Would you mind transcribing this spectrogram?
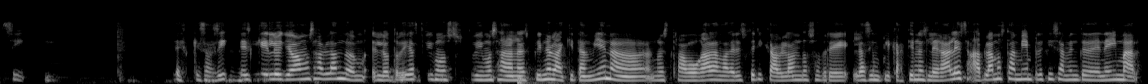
Sí, es que es así, es que lo llevamos hablando. El otro día estuvimos, tuvimos a Ana Espínola aquí también, a nuestra abogada madre esférica, hablando sobre las implicaciones legales. Hablamos también precisamente de Neymar,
